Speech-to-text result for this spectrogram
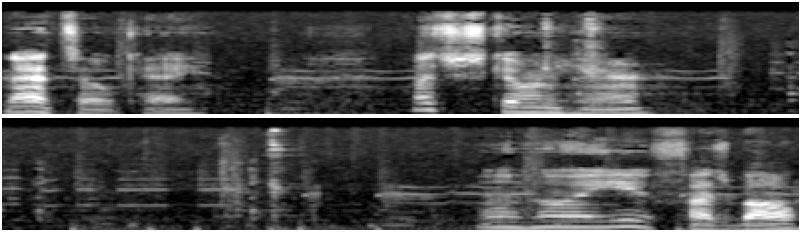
That's okay. Let's just go in here. Uh, who are you, fuzzball?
